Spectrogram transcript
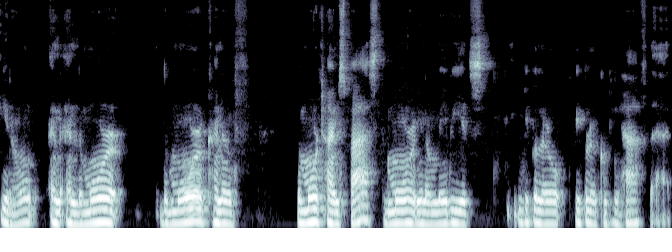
you know, and and the more the more kind of the more times pass, the more you know maybe it's people are people are cooking half that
